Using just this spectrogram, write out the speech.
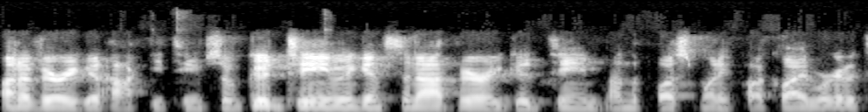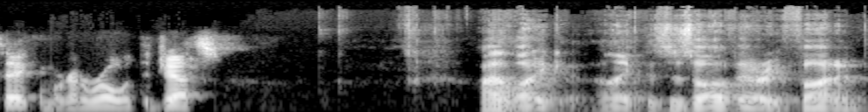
on a very good hockey team. So good team against a not very good team on the plus money puck line. We're going to take them. We're going to roll with the Jets. I like it. I like this is all very fun. And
